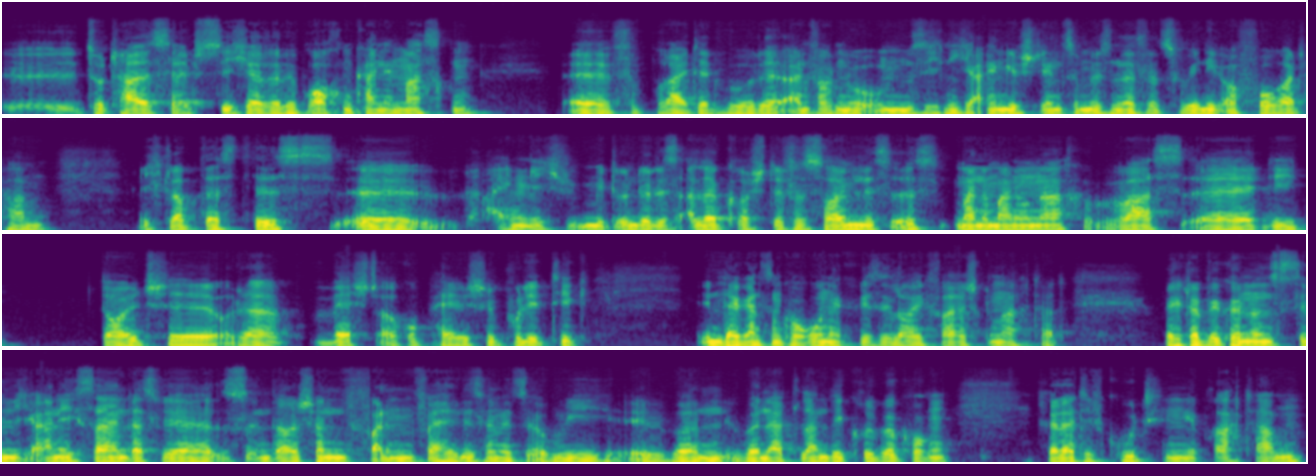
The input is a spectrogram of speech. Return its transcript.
äh, total selbstsichere, wir brauchen keine Masken, äh, verbreitet wurde, einfach nur um sich nicht eingestehen zu müssen, dass wir zu wenig auf Vorrat haben. Ich glaube, dass das äh, eigentlich mitunter das allergrößte Versäumnis ist, meiner Meinung nach, was äh, die deutsche oder westeuropäische Politik in der ganzen Corona-Krise, glaube ich, falsch gemacht hat. Ich glaube, wir können uns ziemlich einig sein, dass wir es in Deutschland, vor allem im Verhältnis, wenn wir jetzt irgendwie über, über den Atlantik rüber gucken, relativ gut hingebracht haben.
